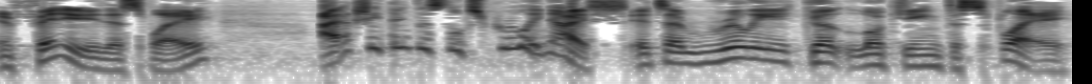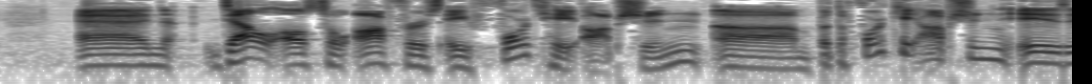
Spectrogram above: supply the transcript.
Infinity display, I actually think this looks really nice. It's a really good looking display, and Dell also offers a 4K option, uh, but the 4K option is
